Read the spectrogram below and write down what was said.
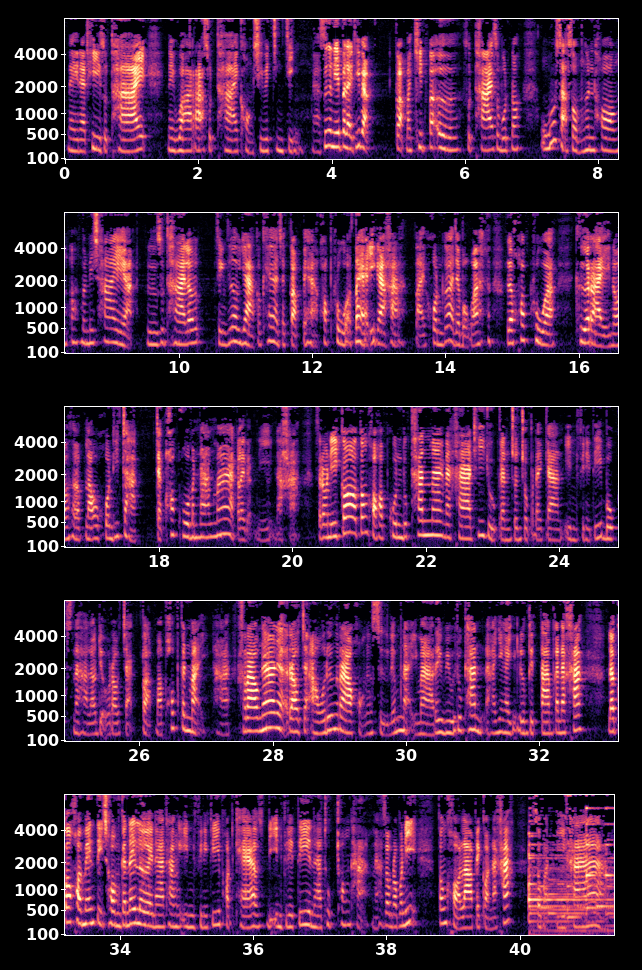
ในนาทีสุดท้ายในวาระสุดท้ายของชีวิตจริงๆนะซึ่งอันนี้เป็นอะไรที่แบบ กลับมาคิดว่าเออ สุดท้ายสมมติเนาะอู้สะสมเงินทองอ๋อมันไม่ใช่อะหรือสุดท้ายแล้วสิ่งที่เราอยากก็แค่จะกลับไปหาครอบครัวแต่อีกอะค่ะ หลายคนก็อาจจะบอกว่า แล้วครอบครัวคืออะไรเนาะสำหรับเราคนที่จาก จากครอบครัวมันนานมากอะไรแบบนี้นะคะสำหรับวันนี้ก็ต้องขอขอบคุณทุกท่านมากนะคะ ที่อยู่กันจนจบรายการ Infinity Books นะคะ แล้วเดี๋ยวเราจะกลับมาพบกันใหม่นะคะ คราวหน้าเนี่ยเราจะเอาเรื่องราวของหนังสือเล่มไหนมารีวิวทุกท่านนะคะ ยังไงอย่าลืมติดตามกันนะคะ แล้วก็คอมเมนต์ติชมกันได้เลยนะคะทาง Infinity Podcast The Infinity นะทุกช่องทางนะสำหรับวันนี้ต้องขอลาไปก่อนนะคะ สวัสดีค่ะ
